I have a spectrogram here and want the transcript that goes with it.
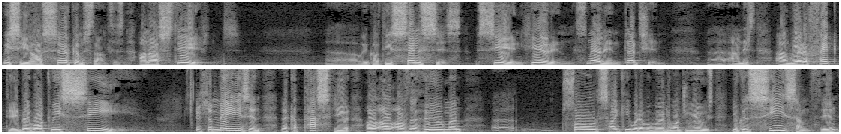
We see our circumstances and our state. Uh, we've got these senses seeing, hearing, smelling, touching. Uh, and, and we are affected by what we see. It's amazing the capacity of, of, of the human uh, soul, psyche, whatever word you want to use, you can see something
